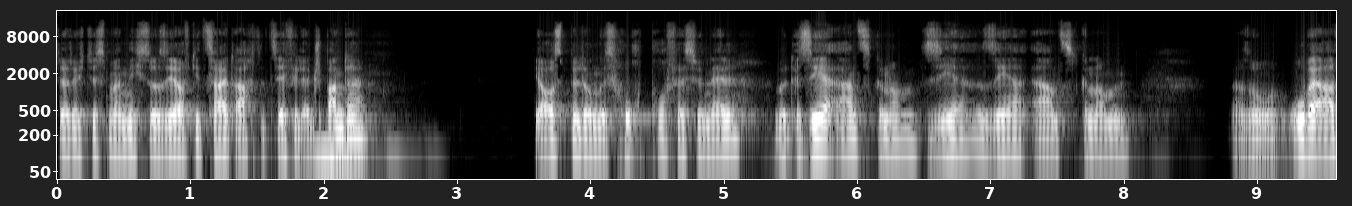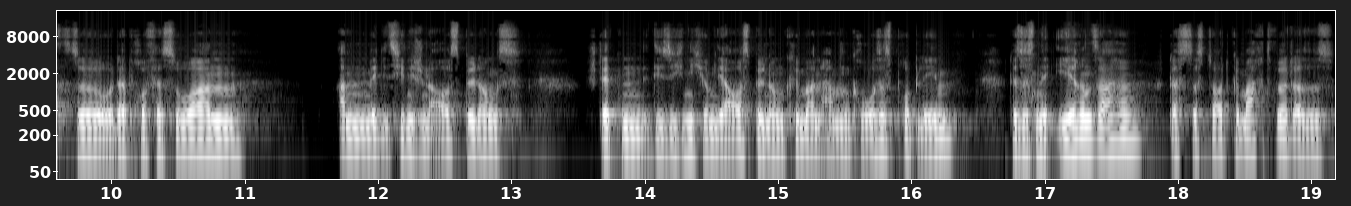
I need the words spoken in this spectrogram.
dadurch, dass man nicht so sehr auf die Zeit achtet, sehr viel entspannter. Die Ausbildung ist hochprofessionell, wird sehr ernst genommen, sehr, sehr ernst genommen. Also Oberärzte oder Professoren an medizinischen Ausbildungsstätten, die sich nicht um die Ausbildung kümmern, haben ein großes Problem. Das ist eine Ehrensache, dass das dort gemacht wird. Also es,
